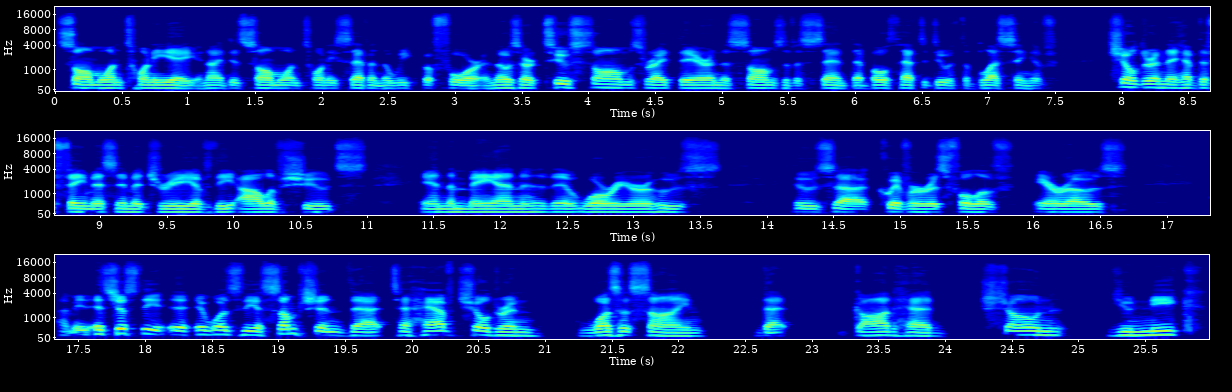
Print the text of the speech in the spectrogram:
Psalm 128, and I did Psalm 127 the week before. And those are two psalms right there in the Psalms of Ascent that both have to do with the blessing of children. They have the famous imagery of the olive shoots and the man, the warrior whose whose uh, quiver is full of arrows. I mean, it's just the it, it was the assumption that to have children was a sign that God had shown unique,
